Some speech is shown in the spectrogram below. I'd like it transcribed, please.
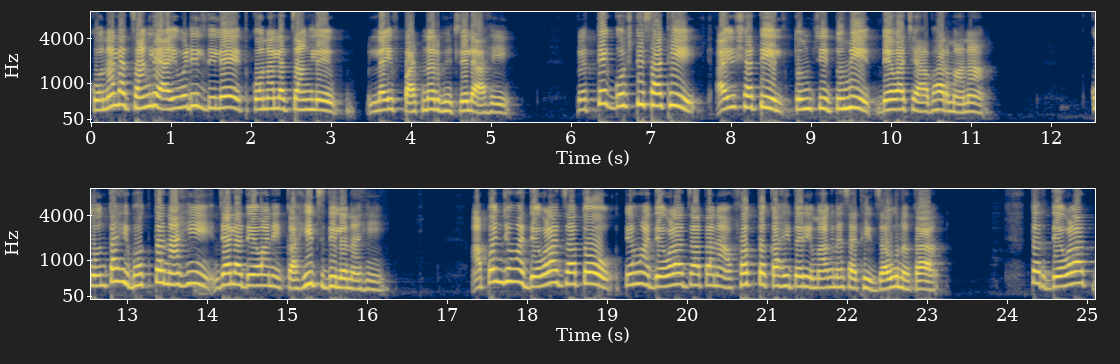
कोणाला चांगले आईवडील दिलेत कोणाला चांगले लाईफ पार्टनर भेटलेलं आहे. प्रत्येक गोष्टीसाठी आयुष्यातील तुमची तुम्ही देवाचे आभार माना. कोणताही भक्त नाही ज्याला देवाने काहीच दिलं नाही. आपण जेव्हा देवळात जातो तेव्हा देवळात जाताना फक्त काहीतरी मागण्यासाठी जाऊ नका. तर देवळात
